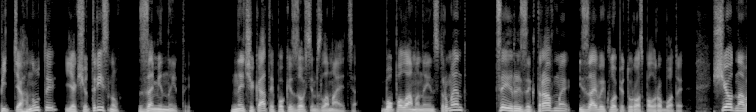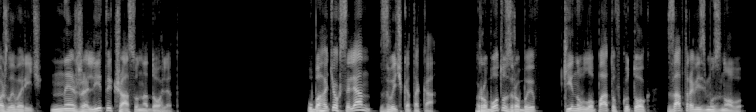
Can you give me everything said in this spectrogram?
підтягнути, якщо тріснув, замінити. Не чекати, поки зовсім зламається, бо поламаний інструмент це і ризик травми і зайвий клопіт у розпал роботи. Ще одна важлива річ не жаліти часу на догляд. У багатьох селян звичка така роботу зробив, кинув лопату в куток, завтра візьму знову.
